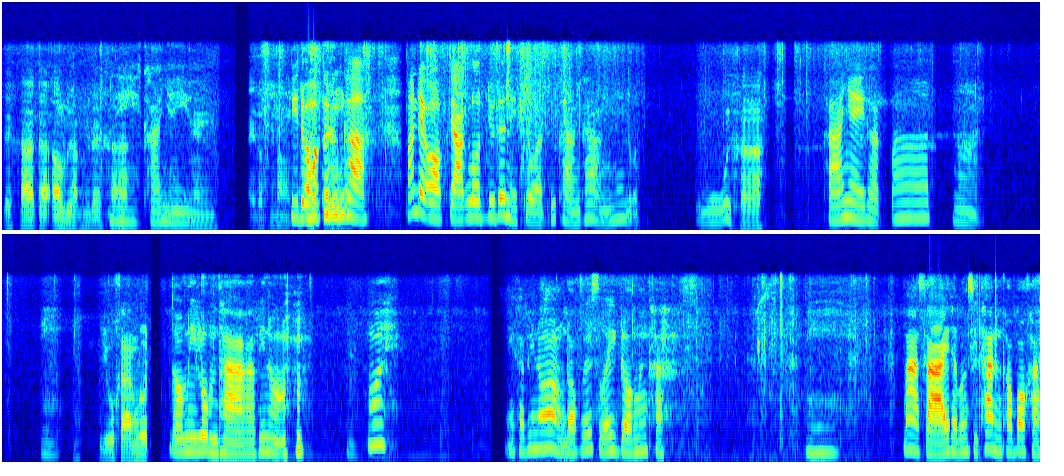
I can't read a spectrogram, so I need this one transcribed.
ไอ้ขาก็เอาเหลืองอยู่ได้ขานี่ขาใหญ่อยู่ไงไอ้ดอกพี่น้องพี่ดอกหนึงค่ะ มันได้ออกจากรถอยู่เด้อนี่จอดอยู่ข้างข้างๆในรถอุ้ยขาขาใหญ่ค่ะป้าดน่าอยู่ข้างรถดอกนี้ล่มทาค่ะพี่น้องโอ้ย นี่ค่ะพี่น้อง ดอกสวยๆอีกดอกหนึงค่ะ นี่ มาสายแต่เบิ่งสีท่านเขาบอกค่ะ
